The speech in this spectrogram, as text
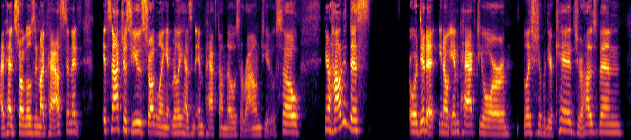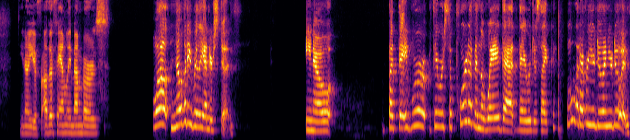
I've had struggles in my past, and it it's not just you struggling; it really has an impact on those around you. So, you know, how did this, or did it, you know, impact your relationship with your kids, your husband, you know, your other family members? Well, nobody really understood. You know, but they were they were supportive in the way that they were just like, well, whatever you're doing, you're doing.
